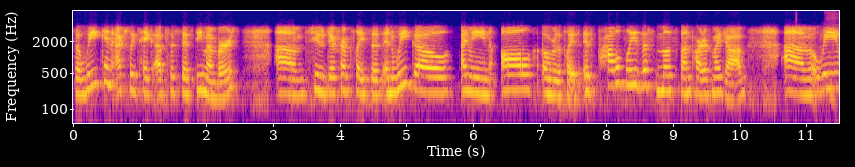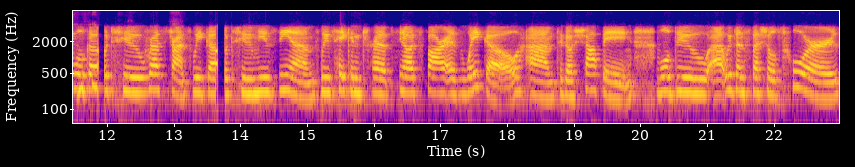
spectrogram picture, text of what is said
So we can actually take up to 50 members um, to different places, and we go, I mean, all over the place. It's probably the most fun part of my job. Um, we will go to restaurants, we go to museums, we've taken trips, you know, as far as Waco um, to go shopping. We'll do, uh, we've done special tours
